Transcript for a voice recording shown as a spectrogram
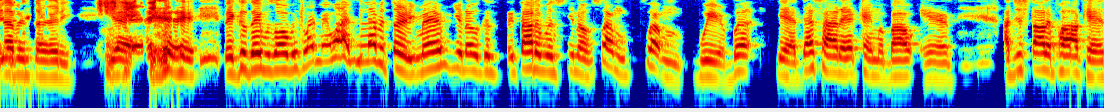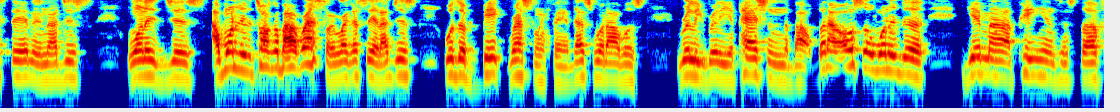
11:30. Yeah, because they was always like, man, why is 11:30, man? You know, because they thought it was you know something something weird. But yeah, that's how that came about, and I just started podcasting, and I just wanted just I wanted to talk about wrestling. Like I said, I just was a big wrestling fan. That's what I was really really passionate about. But I also wanted to give my opinions and stuff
